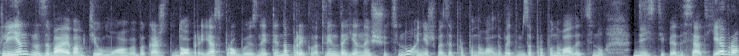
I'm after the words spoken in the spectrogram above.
Клієнт називає вам ті умови, ви кажете, добре, я спробую знайти. Наприклад, він дає нижчу ціну, аніж ви запропонували. Ви там запропонували ціну 250 євро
